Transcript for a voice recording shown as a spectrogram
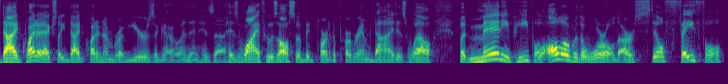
died quite a, actually died quite a number of years ago, and then his uh, his wife, who was also a big part of the program, died as well. But many people all over the world are still faithful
